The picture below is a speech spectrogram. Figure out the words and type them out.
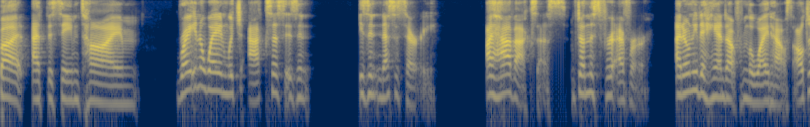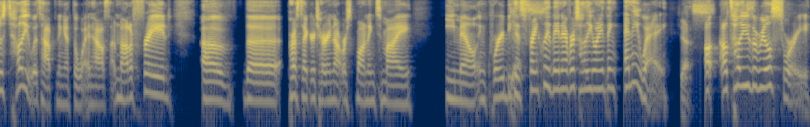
But at the same time, right in a way in which access isn't isn't necessary. I have access. I've done this forever. I don't need a handout from the White House. I'll just tell you what's happening at the White House. I'm not afraid of the press secretary not responding to my email inquiry because, yes. frankly, they never tell you anything anyway. Yes. I'll, I'll, tell you the real story.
